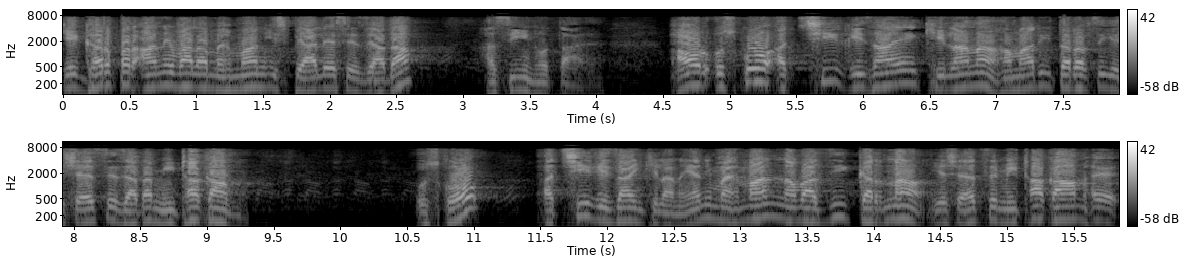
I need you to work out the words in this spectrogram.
कि घर पर आने वाला मेहमान इस प्याले से ज़्यादा हसीन होता है। और उसको अच्छी गिजाएँ खिलाना हमारी तरफ़ से यह शहद से ज़्यादा मीठा काम है। उसको अच्छी गिजाएँ खिलाना, यानी मेहमान नवाजी करना यह शहद से मीठा काम है।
